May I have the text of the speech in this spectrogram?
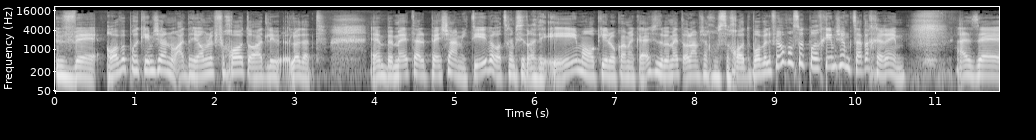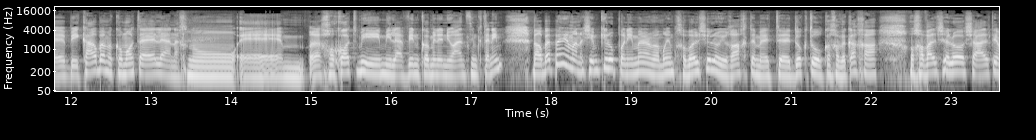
ורוב הפרקים שלנו עד היום לפחות, או עד, לא יודעת, הם באמת על פשע אמיתי ורוצחים סדרתיים, או כאילו כל מיני כאלה, שזה באמת עולם שאנחנו שחות בו, ולפעמים אנחנו עושות פרקים שהם קצת אחרים. אז אה, בעיקר במקומות האלה אנחנו אמ, רחוקות מ- מלהבין כל מיני ניואנסים קטנים, והרבה פעמים אנשים כאילו פונים אלינו ואומרים, חבל שלא אירחתם את אה, דוקטור ככה וככה, או חבל שלא שאלתם,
